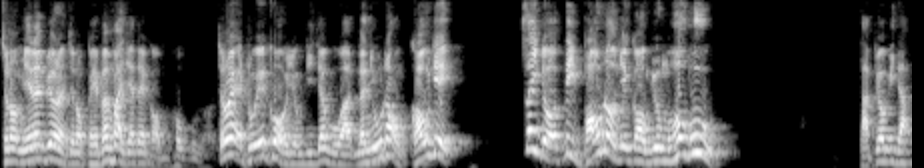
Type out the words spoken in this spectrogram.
ကျွန်တော်အများနဲ့ပြောတယ်ကျွန်တော်ဘယ်ဘက်မှရက်တဲ့ကောင်မဟုတ်ဘူးနော်ကျွန်တော်ရဲ့အတွေးခေါ်ယုံကြည်ချက်ကိုကလက်ညှိုးထောင်ခေါင်းကျိတ်စိတ်တော်သိဘောင်းတော်ကျိတ်ကောင်မျိုးမဟုတ်ဘူးဒါပြောပြီးသား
